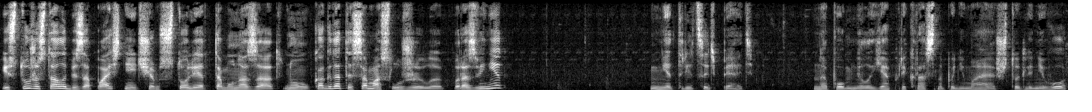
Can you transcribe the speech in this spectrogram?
И стужа стала безопаснее, чем сто лет тому назад. Ну, когда ты сама служила, разве нет? Мне тридцать пять, напомнила я, прекрасно понимая, что для него,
